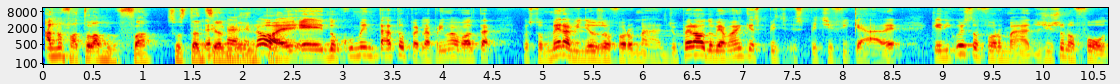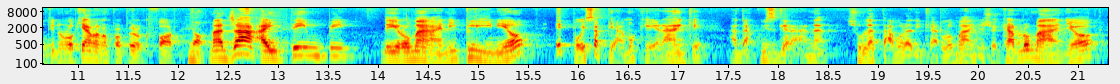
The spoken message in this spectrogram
hanno fatto la muffa sostanzialmente. No, è, è documentato per la prima volta questo meraviglioso formaggio, però dobbiamo anche spe- specificare che di questo formaggio ci sono fonti, non lo chiamano proprio Roquefort, No. ma già ai tempi dei Romani, Plinio, e poi sappiamo che era anche ad Aquisgrana sulla tavola di Carlo Magno, cioè Carlo Magno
